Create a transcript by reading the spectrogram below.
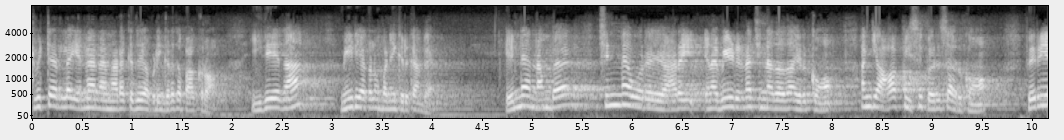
ட்விட்டரில் என்னென்ன நடக்குது அப்படிங்கிறத பார்க்குறோம் இதே தான் மீடியாக்களும் பண்ணிக்கிருக்காங்க. என்ன நம்ம சின்ன ஒரு அறை ஏன்னா வீடுனா சின்னதாக தான் இருக்கும். அங்கே ஆஃபீஸு பெருசாக இருக்கும். பெரிய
